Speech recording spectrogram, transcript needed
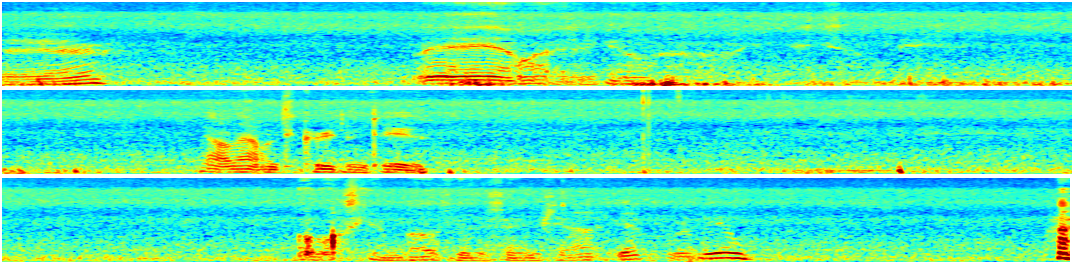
There. Man, what is going on? Now that one's cruising too. Almost them both in the same shot. Yep, review. Huh.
